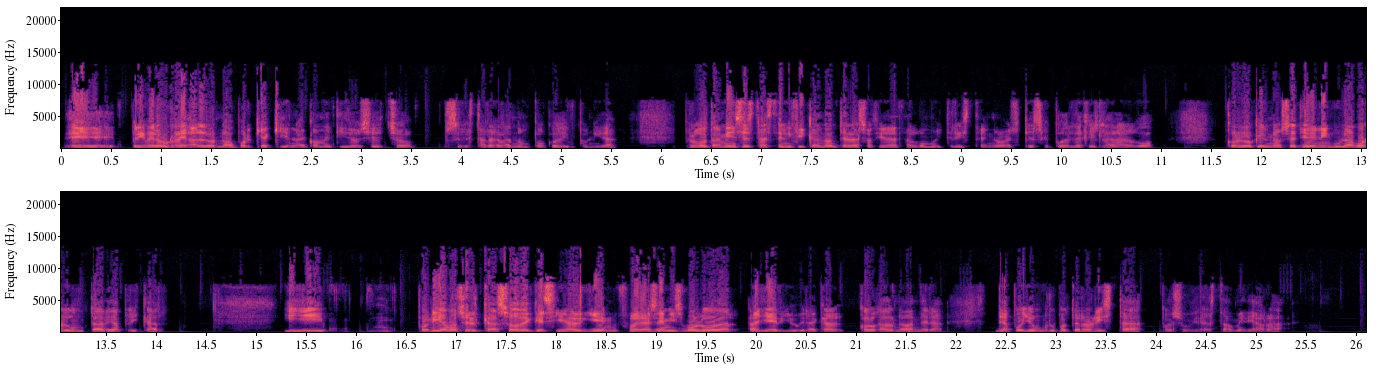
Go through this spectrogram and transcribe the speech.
eh, primero un regalo, ¿no? Porque a quien ha cometido ese hecho pues se le está regalando un poco de impunidad. Pero luego también se está escenificando ante la sociedad algo muy triste, ¿no? Es que se puede legislar algo con lo que no se tiene ninguna voluntad de aplicar. Y poníamos el caso de que si alguien fuera a ese mismo lugar ayer y hubiera colgado una bandera de apoyo a un grupo terrorista, pues hubiera estado media hora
